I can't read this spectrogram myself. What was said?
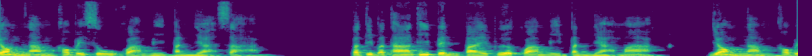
ย่อมนำเข้าไปสู่ความมีปัญญาสาม ปฏิปทาที่เป็นไปเพื่อความมีปัญญามาก ย่อมนำเข้าไป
